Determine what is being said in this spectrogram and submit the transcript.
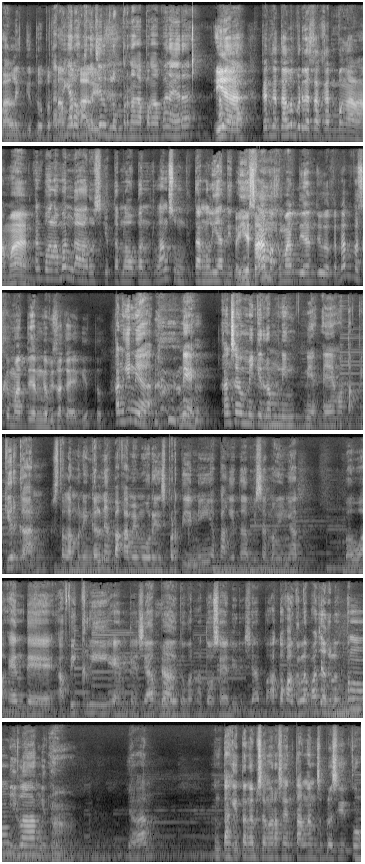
balik gitu tapi pertama kan waktu kali. kecil belum pernah ngapa-ngapain akhirnya. Iya kan kata lu berdasarkan pengalaman. Kan pengalaman nggak harus kita melakukan langsung kita ngelihat di Iya sama kematian juga. Kenapa pas kematian nggak bisa kayak gitu? kan gini ya nih kan saya memikirkan mening nih yang otak pikirkan setelah meninggal ini apakah memori seperti ini apa kita bisa mengingat bahwa ente Afikri ente siapa gitu kan atau saya diri siapa atau gelap aja gelap teng hilang gitu. Ya kan entah kita nggak bisa ngerasain tangan sebelah kiri kok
